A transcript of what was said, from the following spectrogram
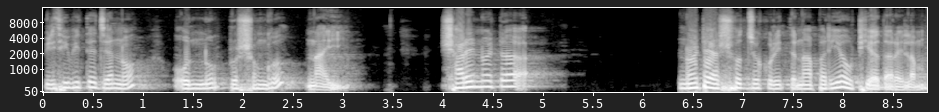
পৃথিবীতে যেন অন্য প্রসঙ্গ নাই। সাড়ে নয়টা নয়টা আর সহ্য করিতে না পারিয়া উঠিয়া দাঁড়াইলাম।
